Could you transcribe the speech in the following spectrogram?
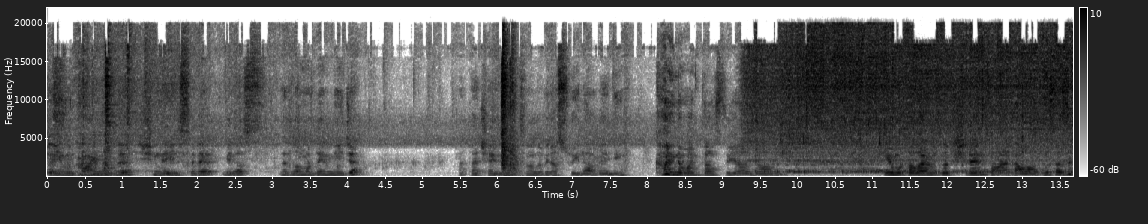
Çayım kaynadı. Şimdi Elis'e de biraz ıhlamur demleyeceğim. Hatta çayın altına da biraz su ilave edeyim. Kaynamaktan suyu azalır. Yumurtalarımızı da pişirelim. Sonra kahvaltımız hazır.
